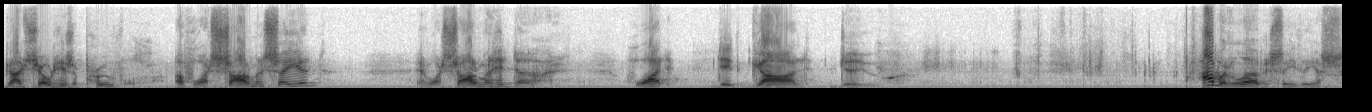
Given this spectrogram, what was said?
God showed his approval of what Solomon said and what Solomon had done. What did God do? I would love to see this.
